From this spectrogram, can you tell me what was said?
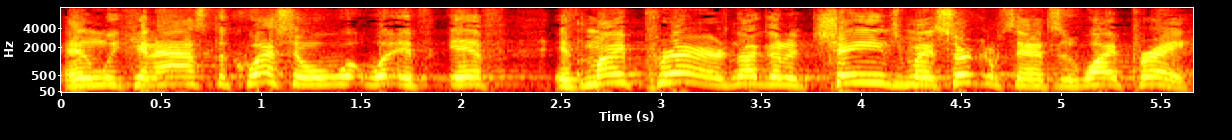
And we can ask the question, well, what, what, if, if, if my prayer is not going to change my circumstances, why pray?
